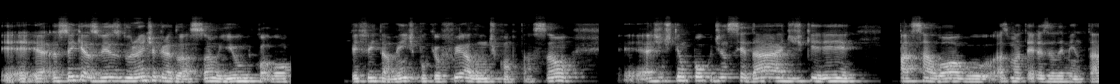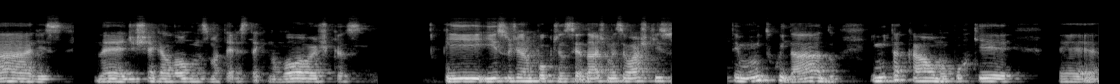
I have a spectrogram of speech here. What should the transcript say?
É, é, eu sei que às vezes durante a graduação, e eu me coloco perfeitamente, porque eu fui aluno de computação, é, a gente tem um pouco de ansiedade de querer passar logo as matérias elementares, né, de chegar logo nas matérias tecnológicas, e, isso gera um pouco de ansiedade, mas eu acho que isso tem muito cuidado e muita calma, porque é,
